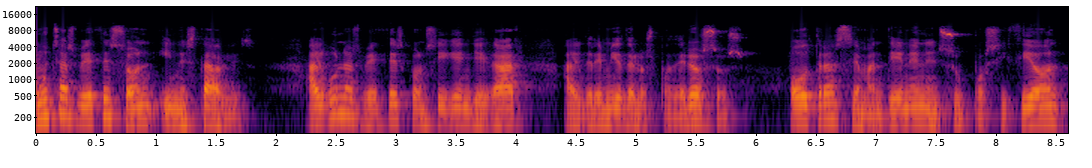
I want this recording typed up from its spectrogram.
muchas veces son inestables, algunas veces consiguen llegar al gremio de los poderosos, otras se mantienen en su posición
